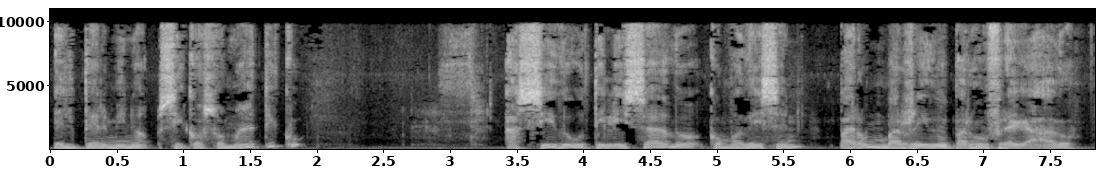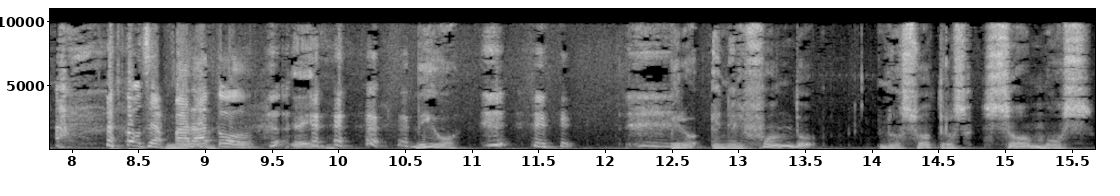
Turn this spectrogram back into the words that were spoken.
el término psicosomático ha sido utilizado, como dicen, para un barrido y para un fregado. o sea, para todo. Eh, digo, pero en el fondo nosotros somos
